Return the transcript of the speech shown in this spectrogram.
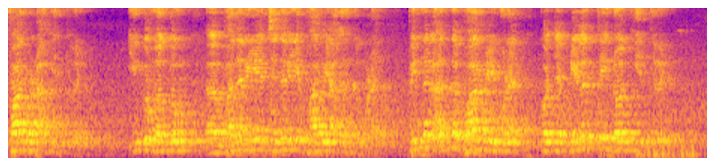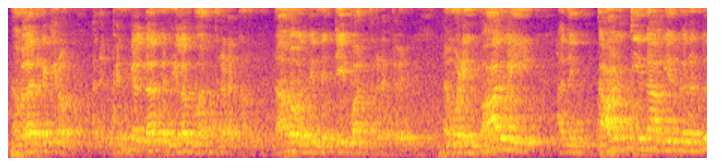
ஃபார்வர்டாக இருக்க வேண்டும். இங்கும் அங்கும் பதறிய சிதறிய பார்வையாக இருக்கக்கூடாது. பின்னர் அந்த பார்வை கூட கொஞ்சம் நிலத்தை நோக்கி இருக்க வேண்டும். நம்மளாம் நினைக்கிறோம் அது பெண்கள் தாங்க நிலம் பார்த்து நடக்கணும். நாம வந்து நெஞ்சை பார்த்து நடக்க வேண்டும். நம்முடைய பார்வையில் அது தாழ்த்தியதாக இருக்கிறது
